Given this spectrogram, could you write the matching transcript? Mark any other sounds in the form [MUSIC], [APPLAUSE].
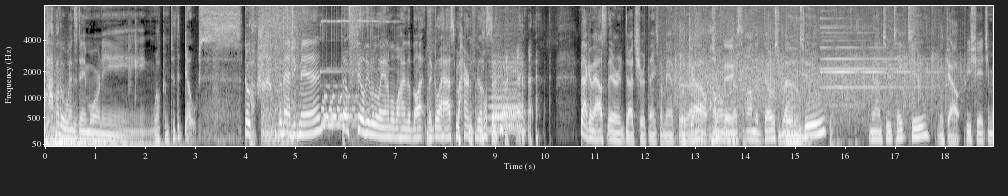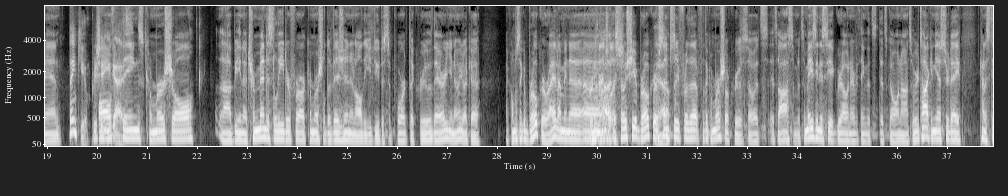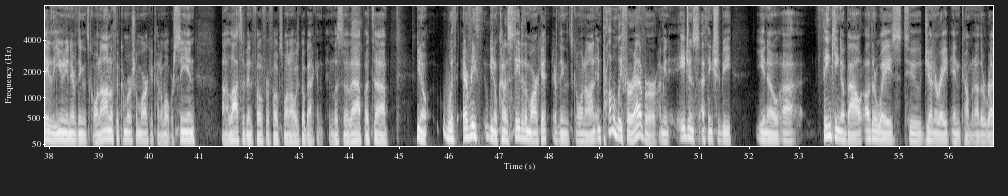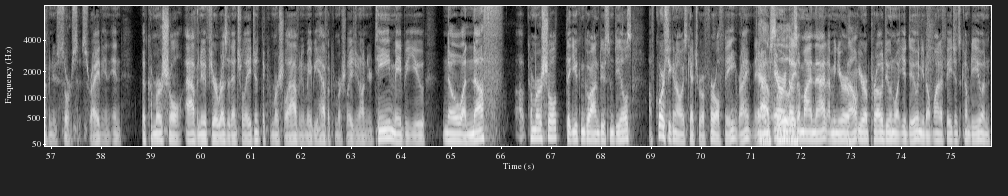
Top of the Wednesday morning. Welcome to the dose. Dose. The Magic Man, the filthy little animal behind the bla- the glass, [LAUGHS] Byron Filson. [LAUGHS] Back in the house there in Dutcher. Thanks, my man, for Look out, uh, joining day. us on the dose. Round two. Round two, take two. Look out. Appreciate you, man. Thank you. Appreciate all you guys. things commercial, uh, being a tremendous leader for our commercial division and all that you do to support the crew there. You know, you're like a like almost like a broker, right? I mean, a, a, a associate broker Yeah. essentially for the for the commercial crew. So it's it's awesome. It's amazing to see it grow and everything that's that's going on. So we were talking yesterday, kind of state of the union, everything that's going on with the commercial market, kind of what we're seeing. Uh, lots of info for folks want to always go back and, and listen to that. But uh, you know, with every you know, kind of the state of the market, everything that's going on, and probably forever. I mean, agents I think should be, you know, uh, thinking about other ways to generate income and other revenue sources, right? In in the commercial avenue, if you're a residential agent, the commercial avenue, maybe you have a commercial agent on your team, maybe you know enough uh, commercial that you can go out and do some deals. Of course, you can always catch a referral fee, right? Aaron, Aaron Absolutely. doesn't mind that. I mean, you're a, No. you're a pro doing what you do, and you don't mind if agents come to you and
